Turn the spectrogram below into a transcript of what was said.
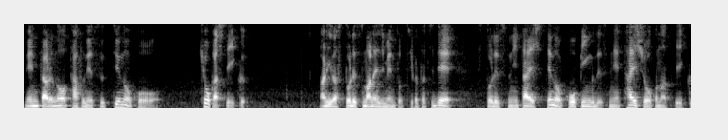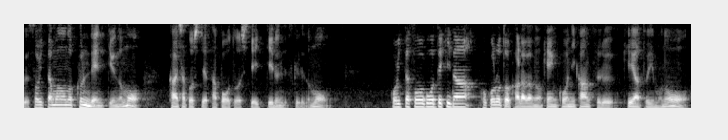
メンタルのタフネスっていうのをこう強化していく。あるいはストレスマネジメントという形でストレスに対してのコーピングですね。対処を行っていく。そういったものの訓練っていうのも会社としてサポートをしていっているんですけれどもこういった総合的な心と体の健康に関するケアというものを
